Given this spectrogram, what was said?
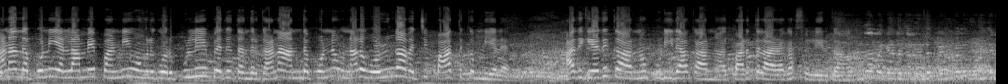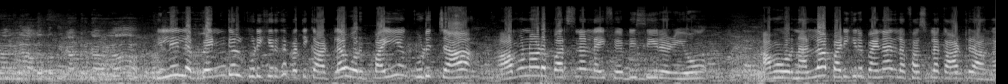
ஆனால் அந்த பொண்ணு எல்லாமே பண்ணி உங்களுக்கு ஒரு புள்ளியும் பெற்று தந்திருக்கு. ஆனால் அந்த பொண்ணை உன்னால் ஒழுங்காக வச்சு பார்த்துக்க முடியலை. அதுக்கு எது காரணம்? குடிதான் காரணம். அது படத்தில் அழகாக சொல்லியிருக்காங்க. இல்ல இல்ல பெண்கள் குடிக்கிறத பத்தி காட்டல. ஒரு பையன் குடிச்சா அவனோட பர்சனல் லைஃப் எப்படி சீரழியும்? அவன் ஒரு நல்லா படிக்கிற பையனா அதுல ஃபர்ஸ்ட்ல காட்டுறாங்க.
